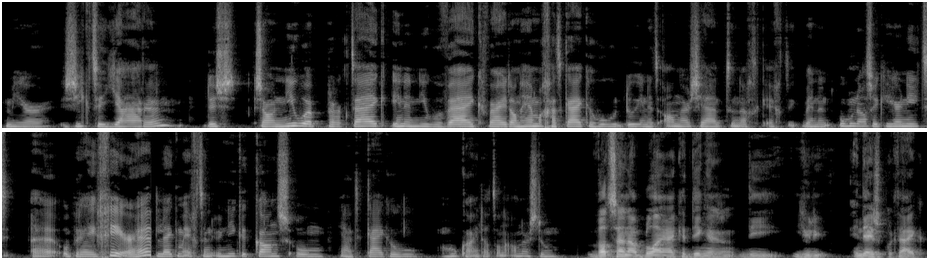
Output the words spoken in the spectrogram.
meer ziektejaren. Dus zo'n nieuwe praktijk in een nieuwe wijk, waar je dan helemaal gaat kijken hoe doe je het anders. Ja, toen dacht ik echt, ik ben een oen als ik hier niet uh, op reageer. Hè? Het leek me echt een unieke kans om ja, te kijken hoe, hoe kan je dat dan anders doen. Wat zijn nou belangrijke dingen die jullie in deze praktijk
